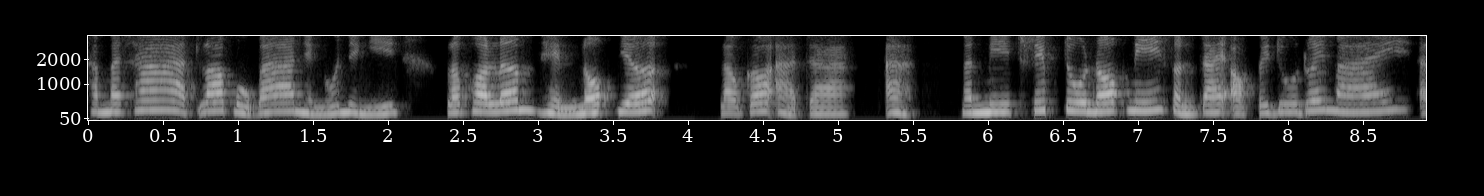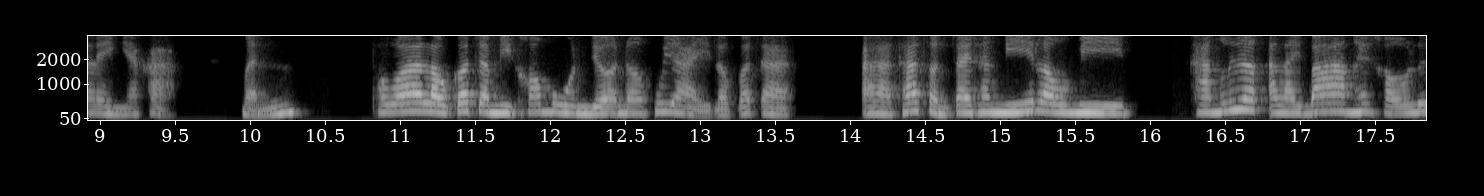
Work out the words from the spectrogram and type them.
ธรรมชาติรอบหมู่บ้านอย่างนู้นอย่างนี้ แล้วพอเริ่มเห็นนกเยอะ เราก็อาจจะอะมันมีทริปดูนกนี้สนใจออกไปดูด้วยไหมอะไรอย่างเงี้ยค่ะ เหมือน เพราะว่าเราก็จะมีข้อมูลเยอะเนอะผู้ใหญ่เราก็จะอ่าถ้าสนใจทางนี้เรามีทางเลือกอะไรบ้างให้เขาเลื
